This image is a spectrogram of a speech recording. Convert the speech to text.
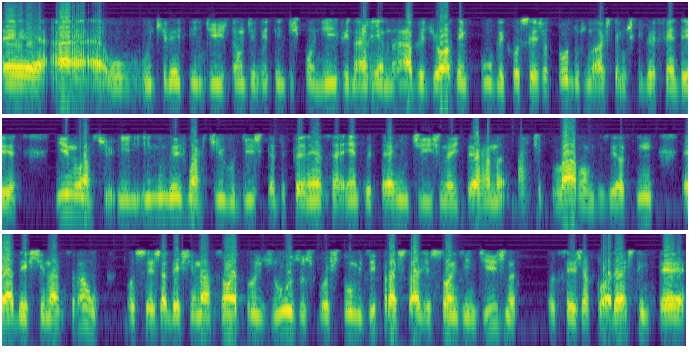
é, a, o, o, direito indígena é um direito indisponível, inalienável de ordem pública, ou seja, todos nós temos que defender, e no, artigo, e, e no mesmo artigo diz que a diferença entre terra indígena e terra articular, vamos dizer assim, é a destinação, ou seja, a destinação é para os usos, costumes e para as tradições indígenas, ou seja, floresta em pé,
